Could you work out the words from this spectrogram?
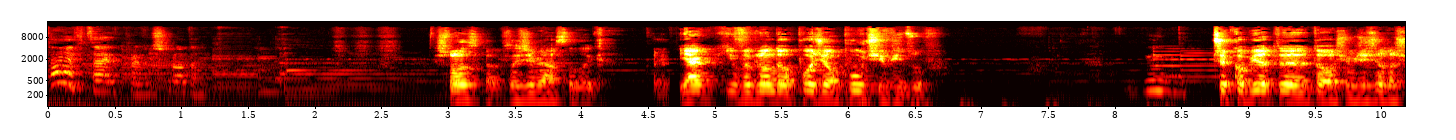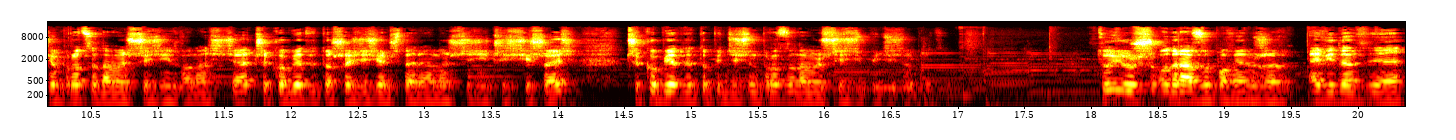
Tak, tak, prawie środa. Śląska, w sensie miasto tak. Jak wyglądał podział płci widzów? Czy kobiety to 88%, a mężczyźni 12%? Czy kobiety to 64%, a mężczyźni 36%? Czy kobiety to 50%, a mężczyźni 50%? Tu już od razu powiem, że ewidentnie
